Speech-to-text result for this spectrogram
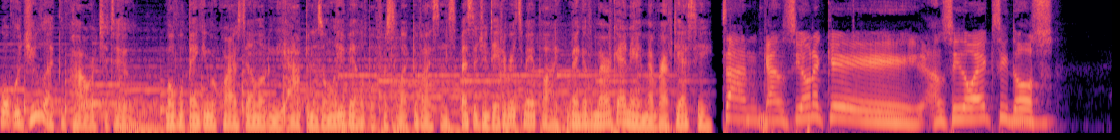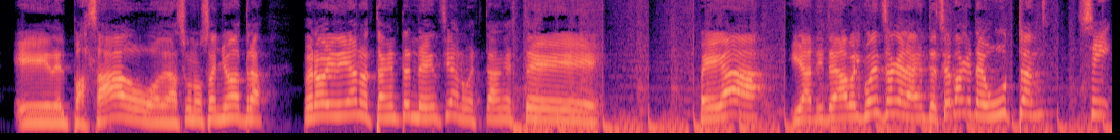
What would you like the power to do? Mobile banking requires downloading the app and is only available for select devices. Message and data rates may apply. Bank of America and a member FDIC. San canciones que han sido éxitos eh, del pasado o de hace unos años atrás, pero hoy día no están en tendencia, no están este pegadas y a ti te da vergüenza que la gente sepa que te gustan Sí.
